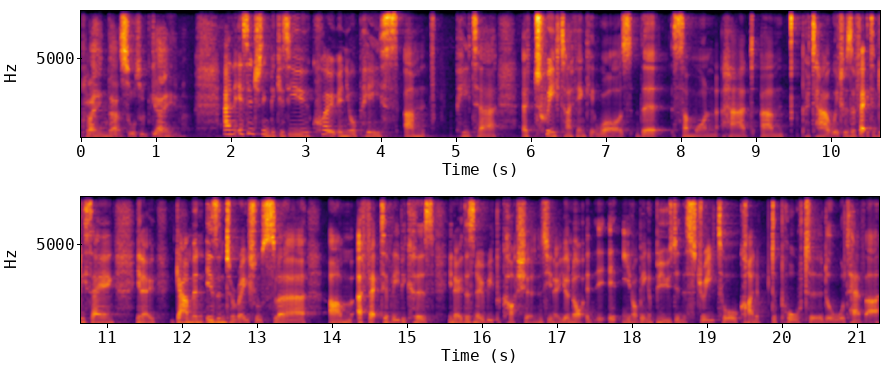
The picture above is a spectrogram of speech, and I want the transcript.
playing that sort of game. And it's interesting because you quote in your piece um, Peter a tweet, I think it was, that someone had um, put out, which was effectively saying, you know, gammon isn't a racial slur, um, effectively because you know there's no repercussions. You know, you're not it, it, you're not being abused in the street or kind of deported or whatever,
